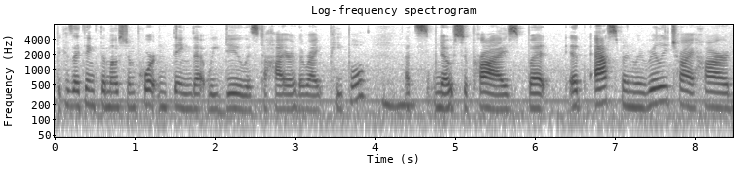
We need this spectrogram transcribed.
because I think the most important thing that we do is to hire the right people. Mm-hmm. That's no surprise, but at Aspen we really try hard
